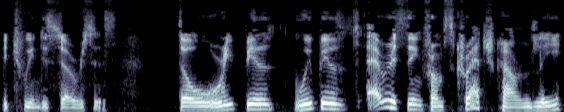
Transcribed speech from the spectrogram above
between the services. So we build, we build everything from scratch currently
